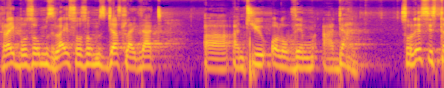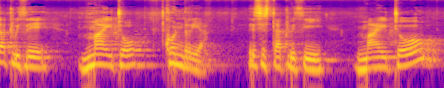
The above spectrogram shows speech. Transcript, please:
ribosomes, lysosomes, just like that uh, until all of them are done. So let's start with the mitochondria. Let's start with the mitochondria.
